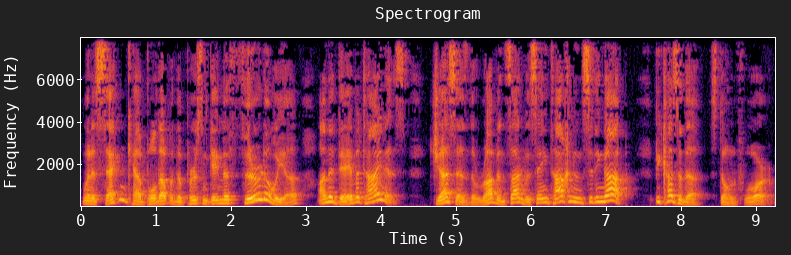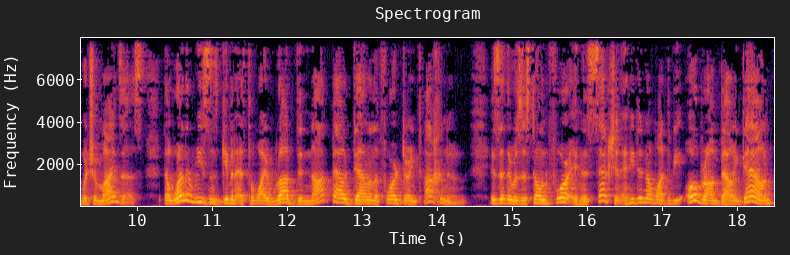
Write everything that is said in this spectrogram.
when a second cab pulled up with the person getting the third aliyah on the day of Atinus, just as the Rav inside was saying Tachanun sitting up, because of the stone floor, which reminds us that one of the reasons given as to why Rav did not bow down on the floor during Tachanun is that there was a stone floor in his section and he did not want to be over on bowing down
